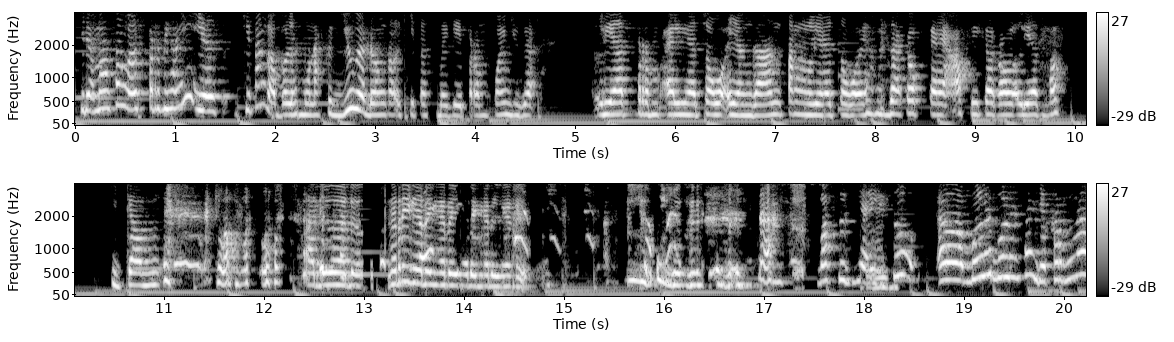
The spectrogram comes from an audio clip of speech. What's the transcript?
tidak masalah seperti halnya ya kita nggak boleh munafik juga dong kalau kita sebagai perempuan juga lihat per, eh, lihat cowok yang ganteng lihat cowok yang cakep kayak Afika kalau lihat mas hikam. Aduh aduh. Ngeri ngeri ngeri ngeri ngeri ngeri nah maksudnya itu uh, boleh boleh saja karena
